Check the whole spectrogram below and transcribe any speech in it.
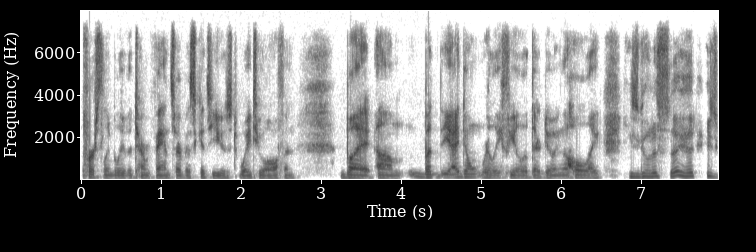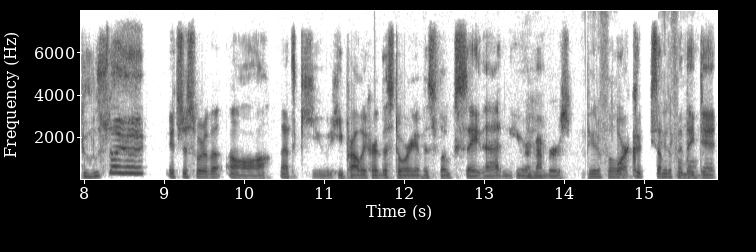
personally believe the term fan service gets used way too often, but um, but yeah, I don't really feel that they're doing the whole like he's gonna say it, he's gonna say it. It's just sort of a, aw, that's cute. He probably heard the story of his folks say that, and he remembers. Beautiful. Or it could be something that they moment. did.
